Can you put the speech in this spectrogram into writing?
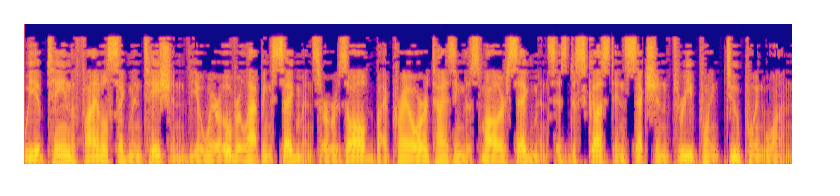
we obtain the final segmentation via where overlapping segments are resolved by prioritizing the smaller segments as discussed in section 3.2.1.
